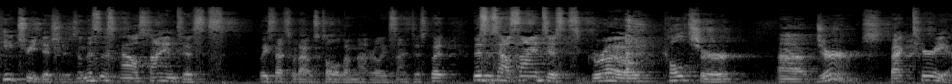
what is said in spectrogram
petri dishes, and this is how scientists, at least that's what I was told. I'm not really a scientist, but this is how scientists grow culture uh, germs, bacteria.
